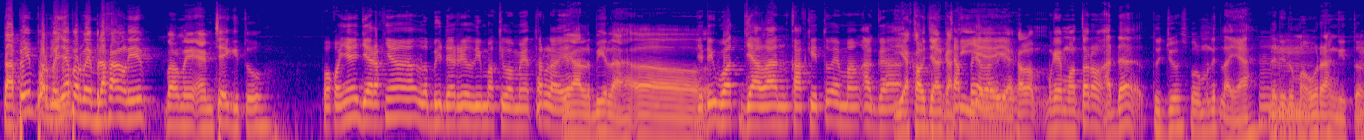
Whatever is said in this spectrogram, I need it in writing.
Tapi permainnya permain belakang lip, permain MC gitu. Pokoknya jaraknya lebih dari 5 km lah ya. Ya, lebih lah. eh, Jadi buat jalan kaki itu emang agak Iya kalau jalan kaki ya, ya. Kalau pakai motor ada 7 10 menit lah ya dari rumah orang gitu.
